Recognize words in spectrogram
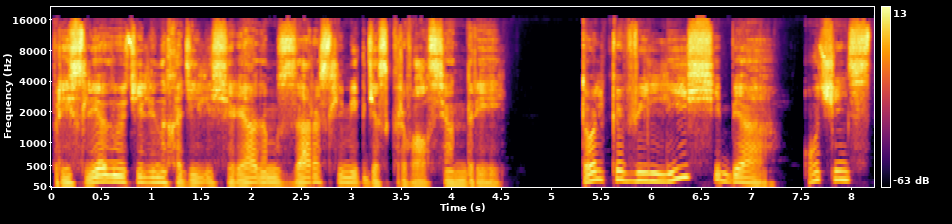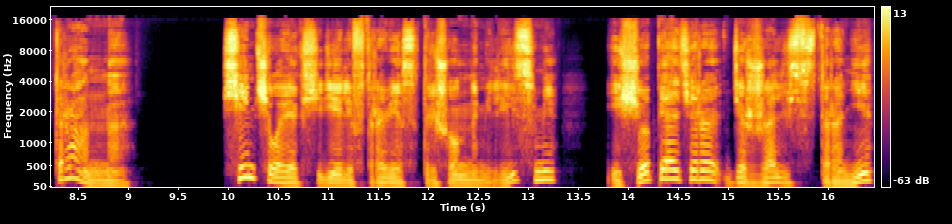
Преследователи находились рядом с зарослями, где скрывался Андрей. Только вели себя очень странно. Семь человек сидели в траве с отрешенными лицами, еще пятеро держались в стороне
